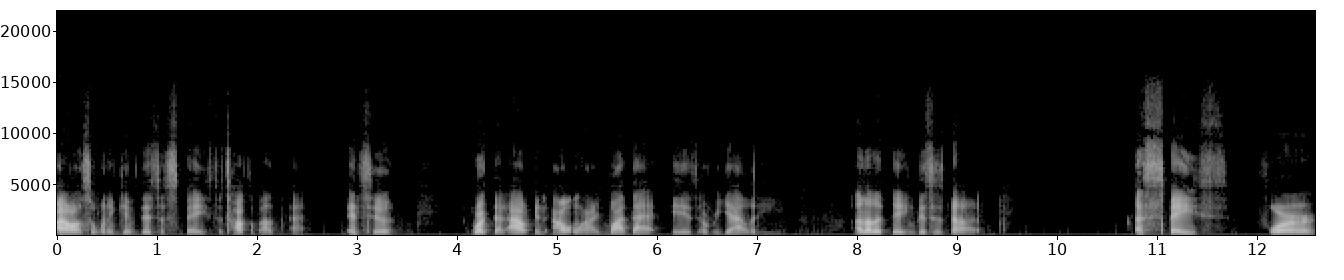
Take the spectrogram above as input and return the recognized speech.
I also want to give this a space to talk about that and to work that out and outline why that is a reality. Another thing, this is not a space for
